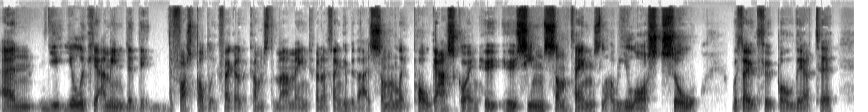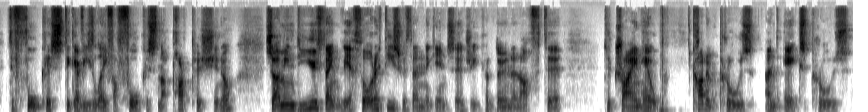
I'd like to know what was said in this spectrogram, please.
And you, you look at, I mean, the, the the first public figure that comes to my mind when I think about that is someone like Paul Gascoigne, who who seems sometimes like a wee lost soul without football there to to focus, to give his life a focus and a purpose, you know. So, I mean, do you think the authorities within the game, Cedric, are doing enough to to try and help current pros and ex pros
